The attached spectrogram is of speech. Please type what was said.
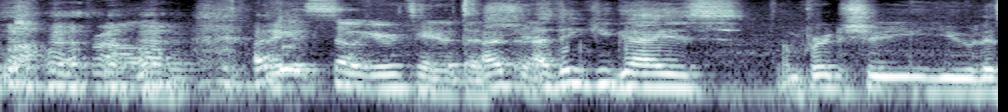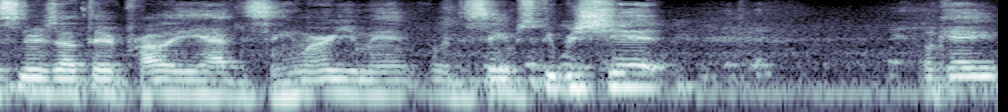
fucking problem. I get so irritated with that shit. I, I think you guys, I'm pretty sure you, you listeners out there probably have the same argument with the same stupid shit. Okay,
